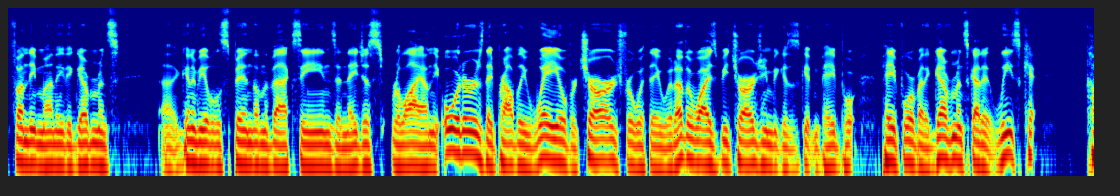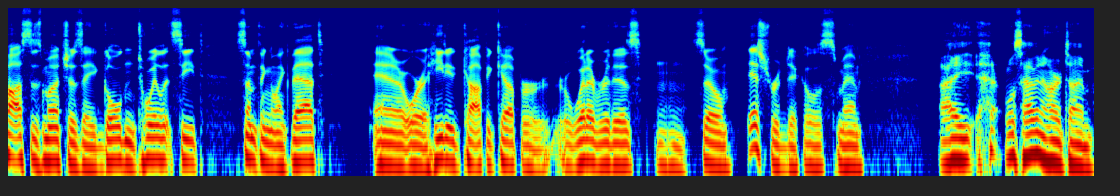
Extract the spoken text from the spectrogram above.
funding money the government's uh, going to be able to spend on the vaccines, and they just rely on the orders. They probably way overcharge for what they would otherwise be charging because it's getting paid for, paid for by the government. It's got to at least ca- cost as much as a golden toilet seat, something like that, and, or a heated coffee cup or, or whatever it is. So it's ridiculous, man. I was having a hard time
